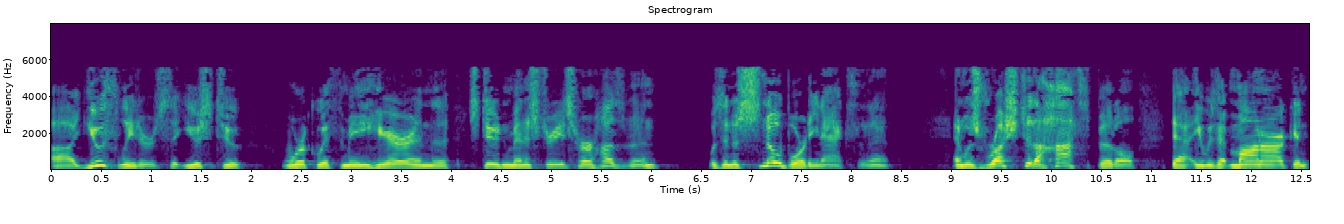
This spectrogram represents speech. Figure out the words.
uh, youth leaders that used to work with me here in the student ministries, her husband was in a snowboarding accident and was rushed to the hospital. He was at Monarch and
